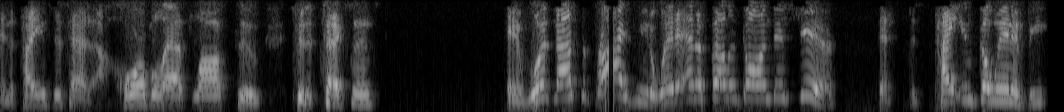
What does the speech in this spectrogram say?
and the Titans just had a horrible ass loss to to the Texans. And would not surprise me the way the NFL is going this year that the Titans go in and beat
